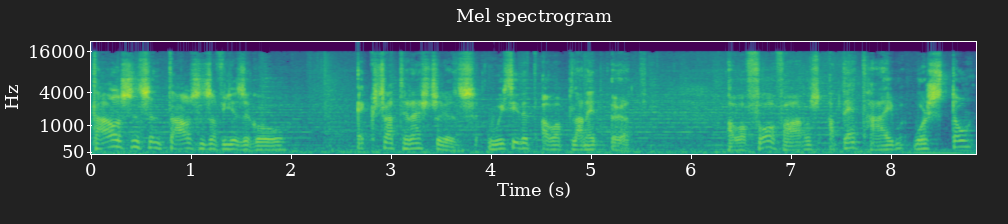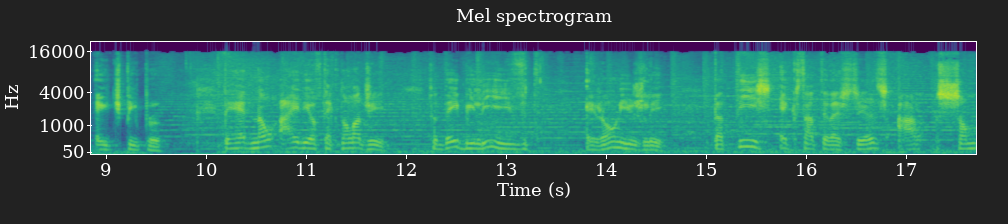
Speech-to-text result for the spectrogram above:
Thousands and thousands of years ago, extraterrestrials visited our planet Earth. Our forefathers at that time were Stone Age people. They had no idea of technology, so they believed, erroneously, that these extraterrestrials are some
